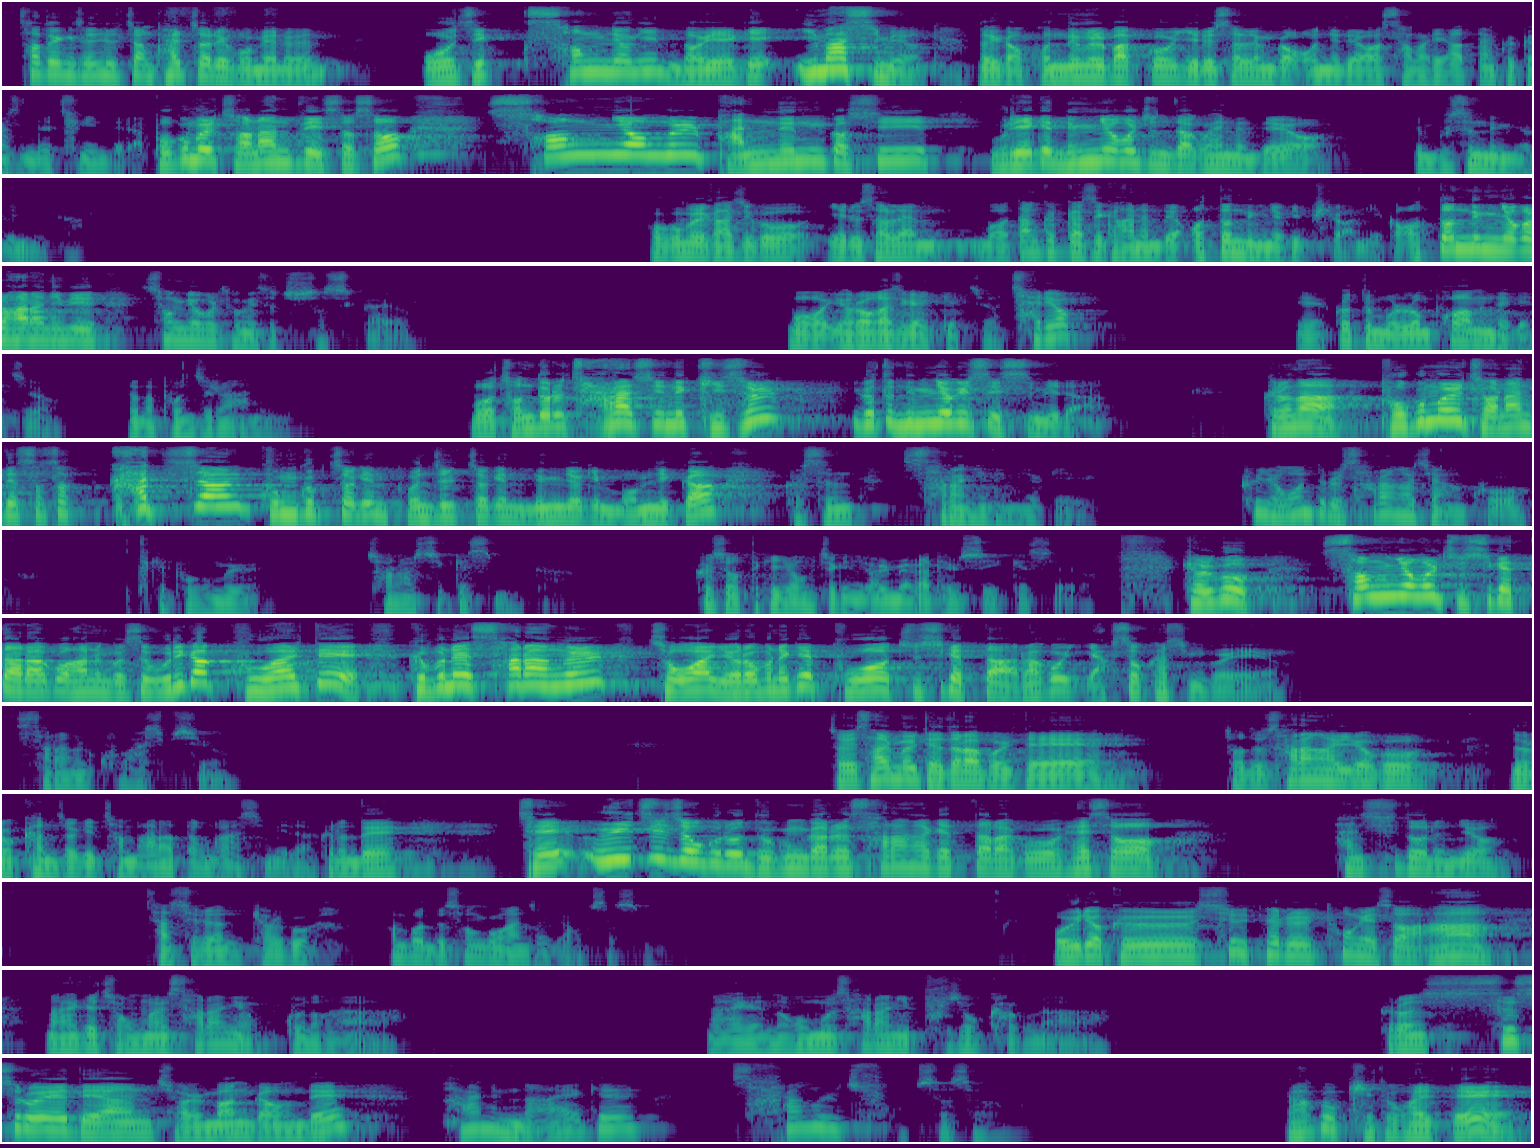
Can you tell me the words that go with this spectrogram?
사도행전 1장 8절에 보면은 오직 성령이 너에게 임하시면 너희가 권능을 받고 예루살렘과 온유대와 사마리아 땅 끝까지 내 증인되라. 복음을 전하는 데 있어서 성령을 받는 것이 우리에게 능력을 준다고 했는데요. 무슨 능력입니까? 복음을 가지고 예루살렘 뭐 땅 끝까지 가는데 어떤 능력이 필요합니까? 어떤 능력을 하나님이 성령을 통해서 주셨을까요? 뭐 여러 가지가 있겠죠. 체력? 예, 그것도 물론 포함은 되겠죠. 그러나 본질은 아닙니다. 뭐 전도를 잘 할 수 있는 기술 이것도 능력일 수 있습니다. 그러나 복음을 전한 데 있어서 가장 궁극적인 본질적인 능력이 뭡니까? 그것은 사랑의 능력이에요. 그 영혼들을 사랑하지 않고 어떻게 복음을 전할 수 있겠습니까? 그것이 어떻게 영적인 열매가 될 수 있겠어요? 결국 성령을 주시겠다라고 하는 것은 우리가 구할 때 그분의 사랑을 저와 여러분에게 부어 주시겠다라고 약속하신 거예요. 사랑을 구하십시오. 저의 삶을 되돌아볼 때 저도 사랑하려고 노력한 적이 참 많았던 것 같습니다. 그런데 제 의지적으로 누군가를 사랑하겠다라고 해서 한 시도는요, 사실은 결국 한 번도 성공한 적이 없었습니다. 오히려 그 실패를 통해서, 아, 나에게 정말 사랑이 없구나. 나에게 너무 사랑이 부족하구나. 그런 스스로에 대한 절망 가운데 하나님 나에게 사랑을 주옵소서. 라고 기도할 때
